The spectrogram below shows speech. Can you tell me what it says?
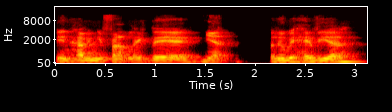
in having your front leg there Yeah, a little bit heavier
